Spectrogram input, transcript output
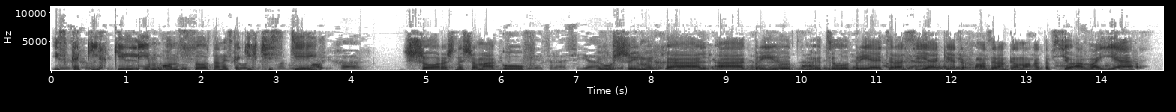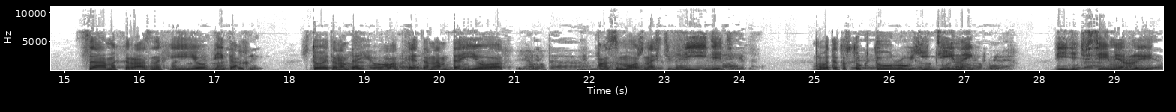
из каких килим он создан, из каких частей. Шорош, Нешама, Гуф, Вушим, Халь, Ак, Бриют, Целут, Брия, Россия, Кетер, Хамазарам, Пилмах. Это все авая в самых разных ее видах. Что это нам дает? Это нам дает возможность видеть вот эту структуру единой, видеть все миры,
